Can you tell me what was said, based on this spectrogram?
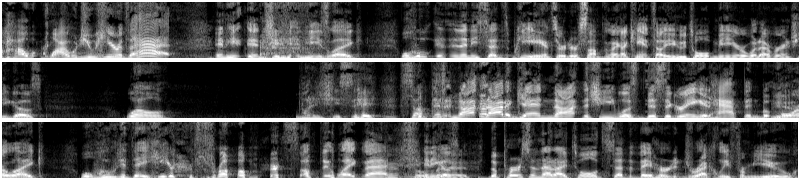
how? Why would you hear that? And he and she and he's like, well, who? And then he said he answered or something like I can't tell you who told me or whatever. And she goes, well, what did she say? Something. not not again. Not that she was disagreeing it happened, but Yeah. more like. Well, who did they hear from, or something like that? So and he bad. goes, the person that I told said that they heard it directly from you.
